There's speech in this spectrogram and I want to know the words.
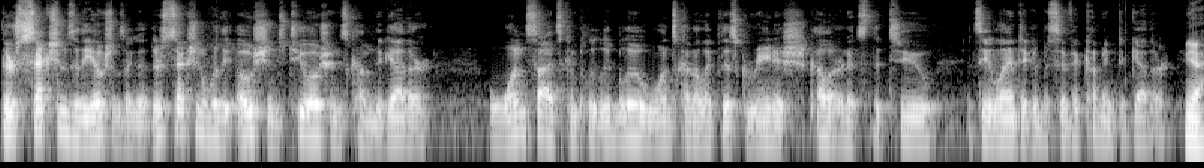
there's sections of the oceans like that. There's section where the oceans, two oceans, come together. One side's completely blue. One's kind of like this greenish color, and it's the two. It's the Atlantic and Pacific coming together. Yeah.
